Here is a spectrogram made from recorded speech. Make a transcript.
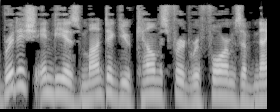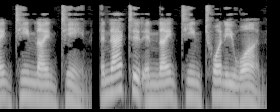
British India's Montagu-Chelmsford reforms of 1919, enacted in 1921,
